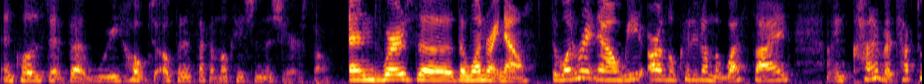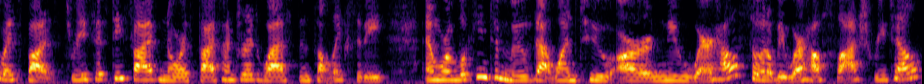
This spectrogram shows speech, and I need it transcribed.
and closed it. But we hope to open a second location this year. So and where's the the one right now? the one right now, we are located on the west side in kind of a tucked away spot. It's 355 North, 500 West in Salt Lake City. and we're looking to move that one to our new warehouse. So it'll be warehouse slash retail,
